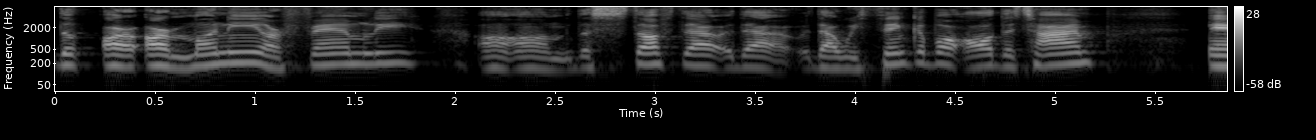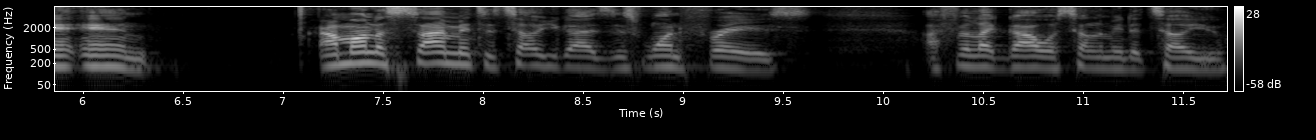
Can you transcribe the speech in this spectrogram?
the, our, our money, our family, uh, um, the stuff that, that, that we think about all the time. And, and I'm on assignment to tell you guys this one phrase. I feel like God was telling me to tell you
